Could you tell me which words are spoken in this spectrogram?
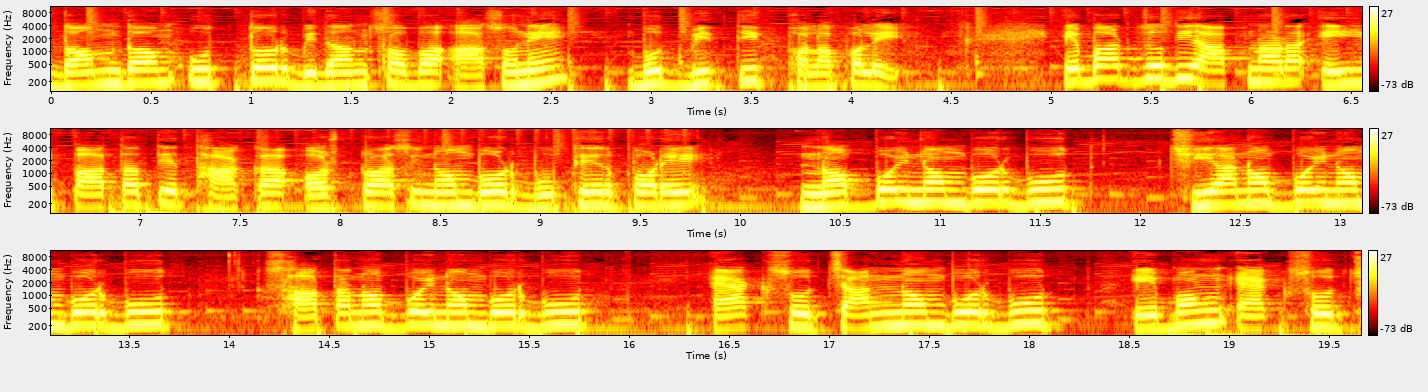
দমদম উত্তর বিধানসভা আসনে বুথভিত্তিক ফলাফলে। এবার যদি আপনারা এই পাতাতে থাকা অষ্টআশি নম্বর বুথের পরে নব্বই নম্বর বুথ, ছিয়ানব্বই নম্বর বুথ, সাতানব্বই নম্বর বুথ, একশো চার নম্বর বুথ এবং একশো ছ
